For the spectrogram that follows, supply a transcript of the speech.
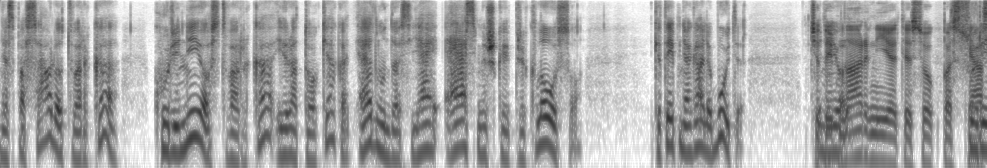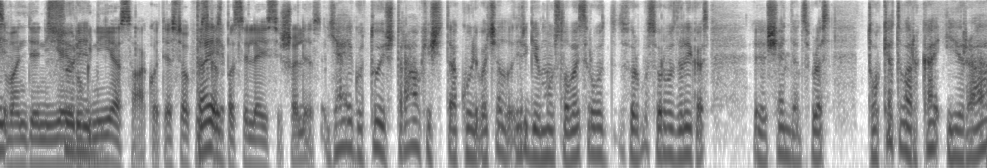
Nes pasaulio tvarka, kūrinijos tvarka yra tokia, kad Edmundas jai esmiškai priklauso. Kitaip negali būti. Čia taip Narnija tiesiog paskęs vandenyje ir ugnyje, sako, tiesiog viskas taip, pasileis į šalis. Jeigu tu ištrauki šitą kūrį, va čia irgi mums labai svarbus, svarbus, svarbus dalykas e, šiandien supras, tokia tvarka yra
